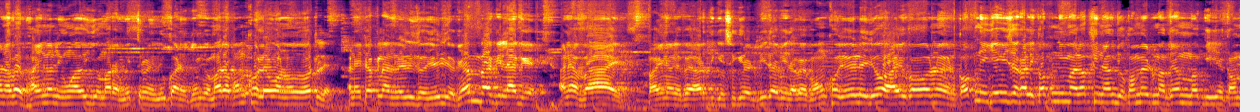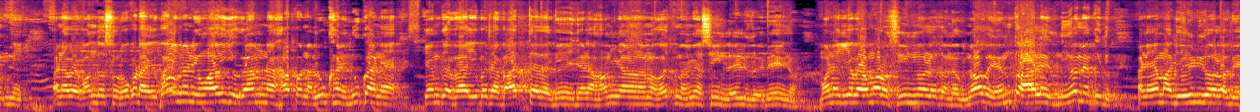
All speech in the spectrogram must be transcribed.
અને ભાઈ ફાઇનલી હું આવી ગયો મારા મિત્રની દુકાને. કેમ કે મારા પંખો લેવાનો હતો એટલે. અને ટકલાને લઈ લીધો. લઈ લીધો કેમ બાકી લાગે? અને ભાઈ ફાઇનલી ભાઈ હાર્દિકે સિગરેટ પીતા પીતા ભાઈ પંખો લઈ લેજો. આવી કહો ને કંપની કેવી છે? ખાલી કંપનીમાં લખી નાખજો. કમેન્ટમાં કેમ મકી છે કંપની અને ભાઈ પંદરસો રોકડા આવી ફાઇનલી હું આવી ગયો ગામના હાપરના લુખાની દુકાને. કેમ કે ભાઈ, એ બધા બાંધતા હતા બે જણા સમજાણો એમાં વચમાં મેં સીન લઈ લીધો બેનો મને કે ભાઈ, અમારો સીન ન લેતો મેં ન ભાઈ, એમ તો હાલે જ નહીં મેં કીધું. અને એમાં જોઈ ઓલો બે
